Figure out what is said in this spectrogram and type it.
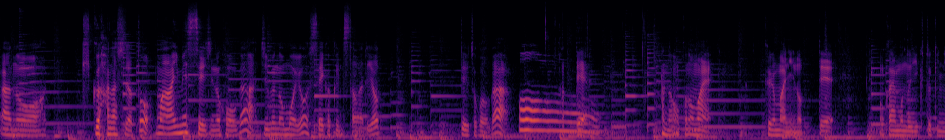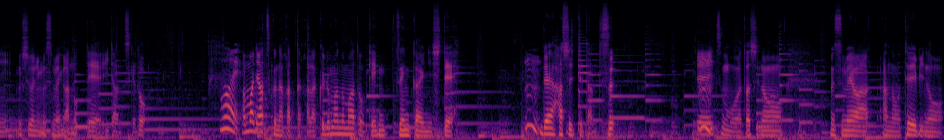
あの聞く話だと、まあ、イメッセージの方が自分の思いを正確に伝わるよっていうところがあってあのこの前車に乗ってお買い物に行く時に後ろに娘が乗っていたんですけど、はい、あんまり暑くなかったから車の窓を全開にして、うん、で走ってたんです。で、うん、いつも私の娘はあのテレビの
